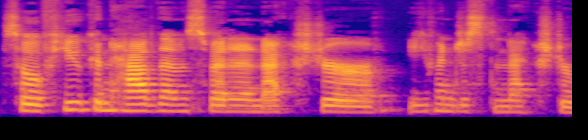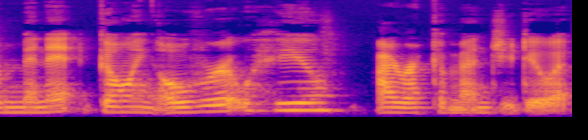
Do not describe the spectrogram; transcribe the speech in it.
so if you can have them spend an extra, even just an extra minute going over it with you, I recommend you do it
